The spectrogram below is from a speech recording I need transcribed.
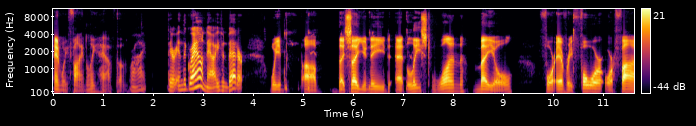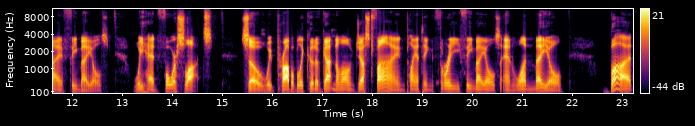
and we finally have them. right. They're in the ground now, even better. We, uh, they say you need at least one male for every four or five females. We had four slots. So we probably could have gotten mm-hmm. along just fine planting three females and one male, but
